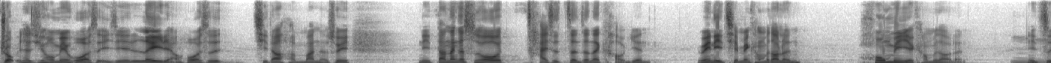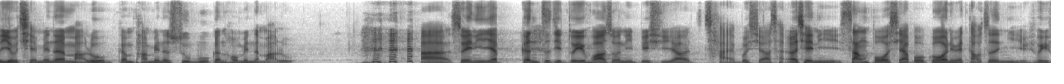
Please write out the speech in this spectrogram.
drop 下去后面，或者是已经累了，或者是骑到很慢的，所以你到那个时候才是真正的考验，因为你前面看不到人，后面也看不到人，你只有前面的马路跟旁边的树木跟后面的马路，啊，所以你要跟自己对话，说你必须要踩，不需要踩，而且你上坡下坡过后，你会导致你会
